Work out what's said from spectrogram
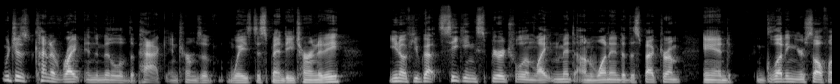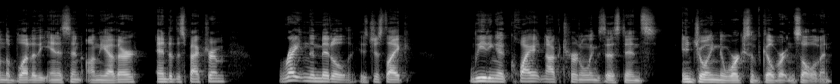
which is kind of right in the middle of the pack in terms of ways to spend eternity. You know, if you've got seeking spiritual enlightenment on one end of the spectrum and glutting yourself on the blood of the innocent on the other end of the spectrum, right in the middle is just like leading a quiet nocturnal existence, enjoying the works of Gilbert and Sullivan.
